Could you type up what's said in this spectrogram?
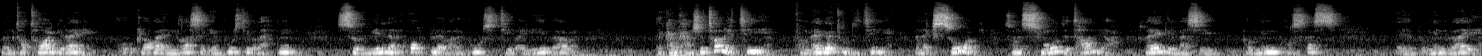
men tar tak i dem og klarer å endre seg i en positiv retning, så vil en oppleve det positive i livet òg. Det kan kanskje ta litt tid. For meg òg tok det tid. Men jeg så sånne små detaljer regelmessig på min prosess, eh, på min vei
